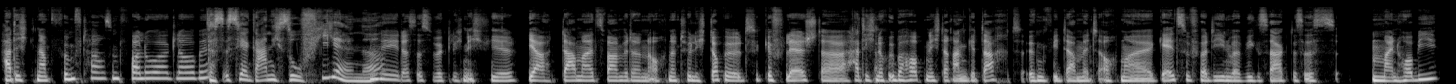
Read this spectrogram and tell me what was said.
hatte ich knapp 5000 Follower, glaube ich. Das ist ja gar nicht so viel, ne? Nee, das ist wirklich nicht viel. Ja, damals waren wir dann auch natürlich doppelt geflasht. Da hatte ich noch überhaupt nicht daran gedacht, irgendwie damit auch mal Geld zu verdienen, weil wie gesagt, es ist mein Hobby.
